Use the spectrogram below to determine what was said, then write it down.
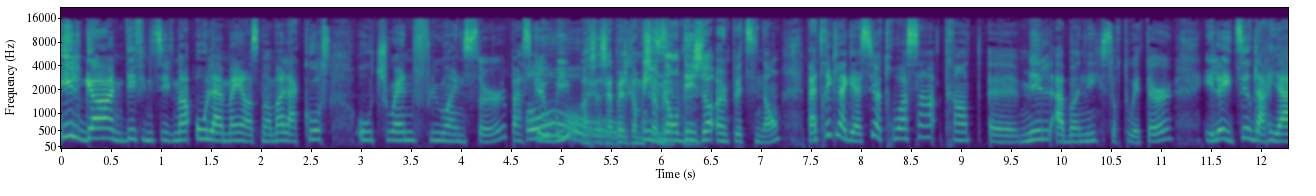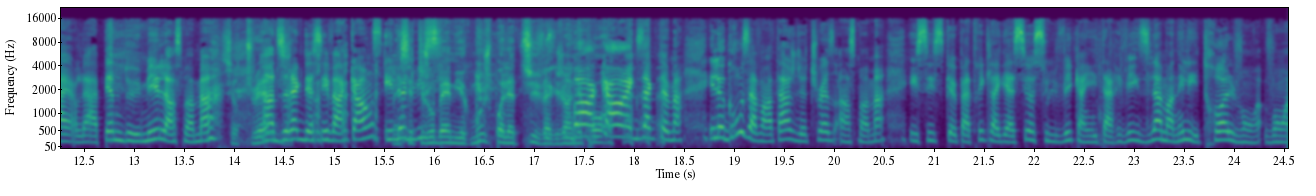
Il gagne définitivement haut la main en ce moment la course au Trendfluencer parce que Oh! oui, Ah, ça s'appelle comme ça ils ont maintenant. déjà un petit nom. Patrick Lagacé a 330 euh, 000 abonnés sur Twitter. Et là, il tire de l'arrière, à peine 2000 en ce moment. Sur? En direct de ses vacances. Et Ben, là, c'est lui, toujours bien mieux que moi, je suis pas là-dessus, fait que j'en ai pas encore, exactement. Et le gros avantage de Threads en ce moment, et c'est ce que Patrick Lagacé a soulevé quand il est arrivé, il dit là, à un moment donné, les trolls vont, vont,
